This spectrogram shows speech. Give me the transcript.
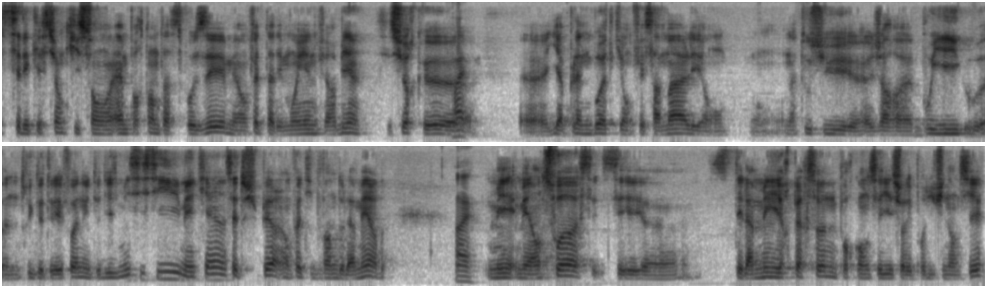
c'est des questions qui sont importantes à se poser, mais en fait, tu as des moyens de faire bien. C'est sûr que il euh, y a plein de boîtes qui ont fait ça mal et on, on a tous eu euh, genre euh, Bouygues ou un truc de téléphone où ils te disent mais si si mais tiens c'est super et en fait ils te vendent de la merde. Ouais. Mais, mais en soi c'est euh, c'était la meilleure personne pour conseiller sur les produits financiers.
